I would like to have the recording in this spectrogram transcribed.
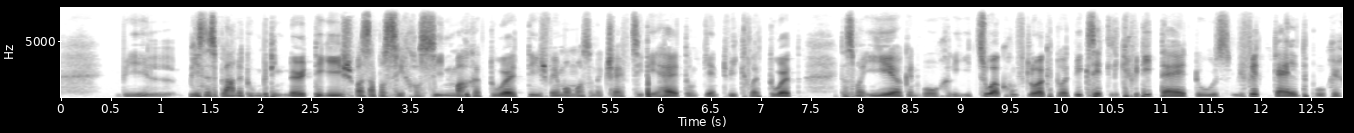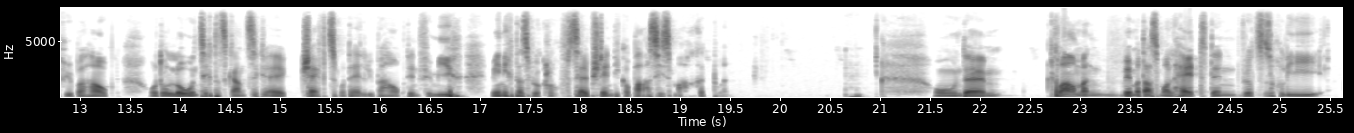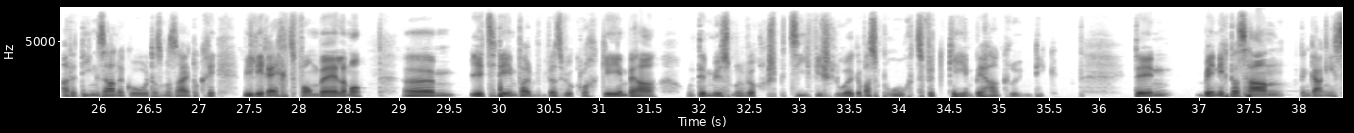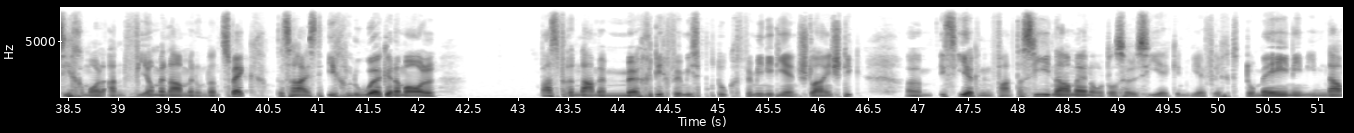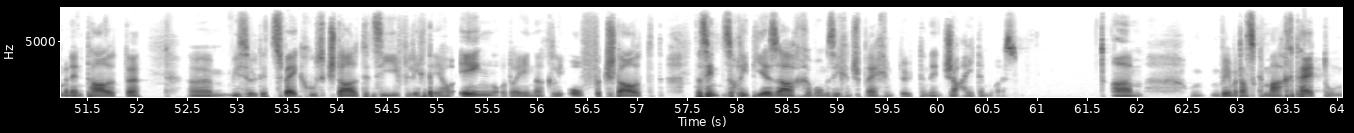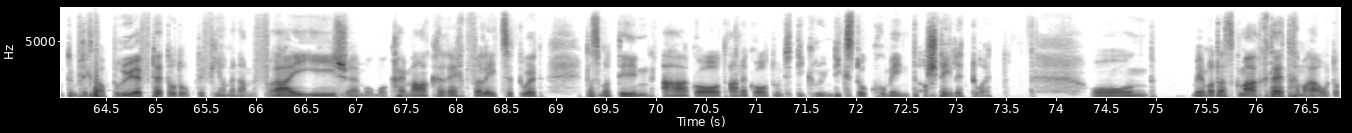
weil Businessplan nicht unbedingt nötig ist, was aber sicher Sinn machen tut, ist, wenn man mal so eine Geschäftsidee hat und die entwickelt tut, dass man irgendwo ein bisschen in die Zukunft schaut, tut, wie sieht die Liquidität aus, wie viel Geld brauche ich überhaupt oder lohnt sich das ganze äh, Geschäftsmodell überhaupt denn für mich, wenn ich das wirklich auf selbstständiger Basis machen tue. Und ähm, klar, man, wenn man das mal hat, dann wird es so ein bisschen an den Dings angehen, dass man sagt, okay, welche Rechtsform wählen wir? Ähm, jetzt in dem Fall wäre es wirklich GmbH und dann müssen wir wirklich spezifisch schauen, was braucht es für die GmbH-Gründung. Denn wenn ich das habe, dann gehe ich sicher mal an Firmennamen und an Zweck. Das heißt, ich schaue einmal, was für einen Namen möchte ich für mein Produkt, für meine Dienstleistung? Ähm, ist irgendein Fantasienamen oder soll sie irgendwie vielleicht Domain im, im Namen enthalten? Ähm, wie soll der Zweck ausgestaltet sein? Vielleicht eher eng oder eher ein bisschen offen gestaltet? Das sind so ein bisschen die Sachen, wo man sich entsprechend dort entscheiden muss. Ähm, und wenn man das gemacht hat und dann vielleicht auch geprüft hat, oder ob der Firmenname frei ist, ähm, ob man kein Markenrecht verletzen tut, dass man den angeht, angeht und die Gründungsdokumente erstellen tut. Und wenn man das gemacht hat, kann man auch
